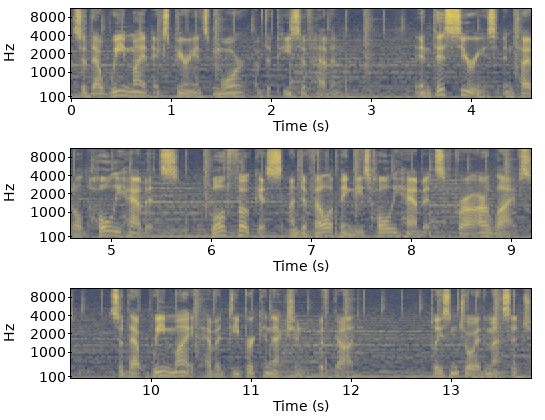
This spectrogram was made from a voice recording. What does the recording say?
so that we might experience more of the peace of heaven. In this series entitled Holy Habits, we'll focus on developing these holy habits for our lives so that we might have a deeper connection with God. Please enjoy the message.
